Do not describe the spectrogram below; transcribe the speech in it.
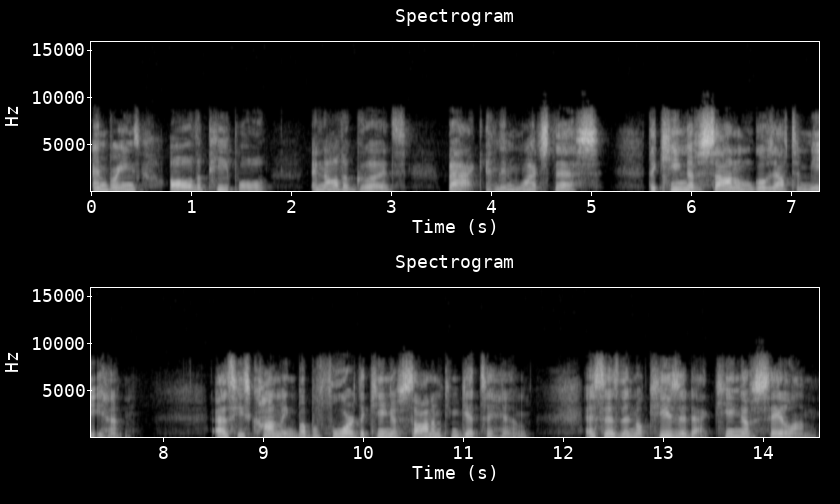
and brings all the people and all the goods back. And then watch this the king of Sodom goes out to meet him as he's coming. But before the king of Sodom can get to him, it says, Then Melchizedek, king of Salem,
